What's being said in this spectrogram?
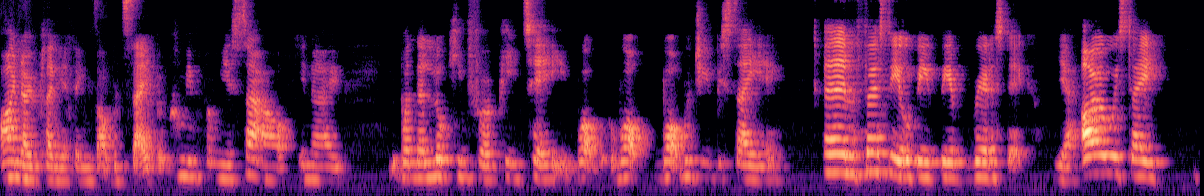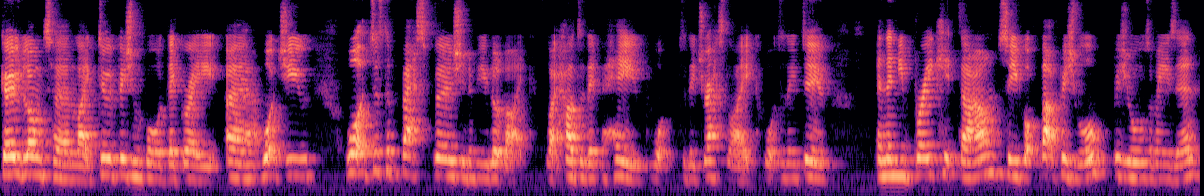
I know plenty of things I would say, but coming from yourself, you know, when they're looking for a PT, what what what would you be saying? Um, firstly, it would be be realistic. Yeah. I always say go long term. Like do a vision board. They're great. Um, Yeah. What do you? What does the best version of you look like? Like how do they behave? What do they dress like? What do they do? And then you break it down. So you've got that visual. Visual's amazing.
